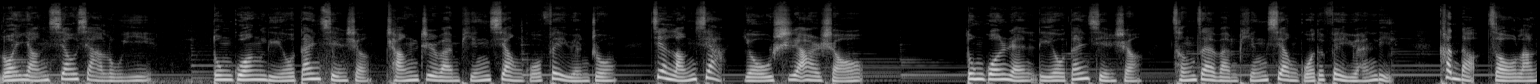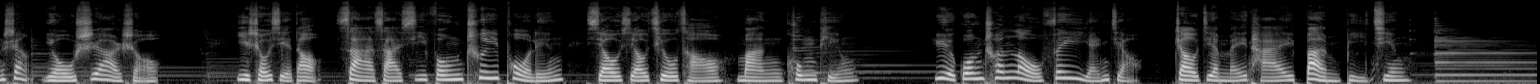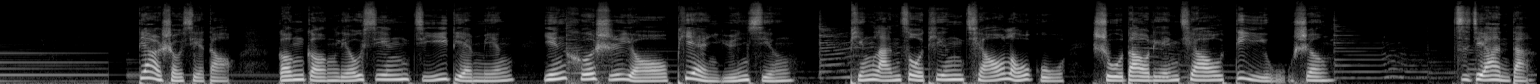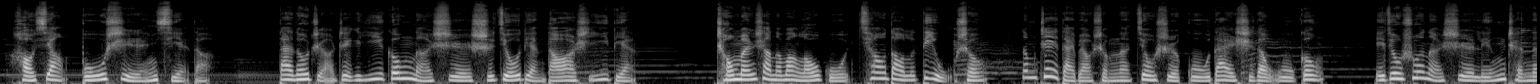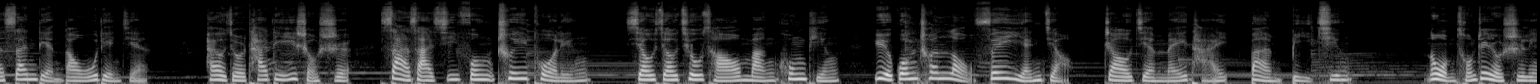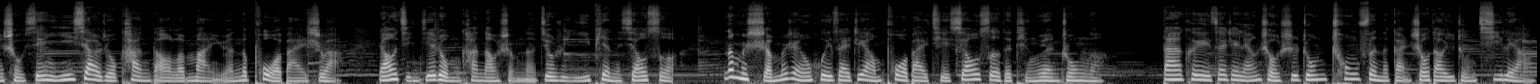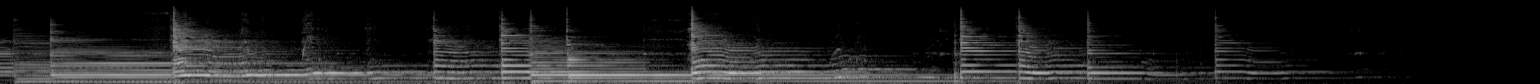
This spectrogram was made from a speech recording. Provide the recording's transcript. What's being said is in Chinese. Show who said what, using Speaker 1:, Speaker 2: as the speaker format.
Speaker 1: 滦阳萧下录一。东光李幼丹先生常至宛平相国废园中，见廊下有诗二首。东光人李幼丹先生曾在宛平相国的废园里，看到走廊上有诗二首，一首写道：“飒飒西风吹破林，萧萧秋草满空庭。月光穿漏飞檐角，照见梅台半壁青。”第二首写道：“耿耿流星几点明？银河时有片云行。凭栏坐听桥楼鼓，蜀道连敲第五声。”字迹暗淡，好像不是人写的。大家都知道，这个一更呢是十九点到二十一点。城门上的望楼鼓敲到了第五声，那么这代表什么呢？就是古代时的五更。也就是说呢，是凌晨的三点到五点间。还有就是他第一首诗：“飒飒西风吹破铃，萧萧秋草满空庭。月光穿漏飞檐角，照见梅台半壁青。”那我们从这首诗里，首先一下就看到了满园的破败，是吧？然后紧接着我们看到什么呢？就是一片的萧瑟。那么什么人会在这样破败且萧瑟的庭院中呢？大家可以在这两首诗中充分地感受到一种凄凉。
